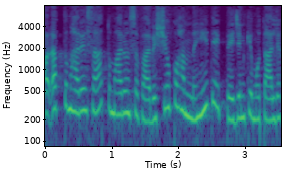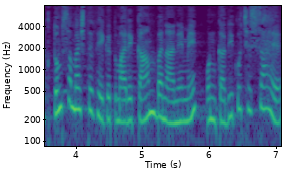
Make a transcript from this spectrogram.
اور اب تمہارے ساتھ تمہارے ان سفارشیوں کو ہم نہیں دیکھتے جن کے متعلق تم سمجھتے تھے کہ تمہارے کام بنانے میں ان کا بھی کچھ حصہ ہے۔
